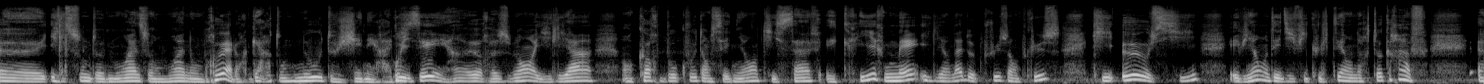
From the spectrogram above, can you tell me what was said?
euh, ils sont de moins en moins nombreux. Alors, gardons-nous de généraliser. Hein. heureusement, il y a encore beaucoup d'enseignants qui savent écrire, mais il y en a de plus en plus qui, eux aussi, eh bien, ont des difficultés en orthographe. Euh,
